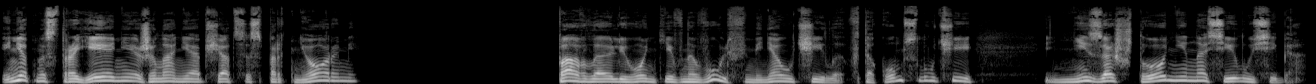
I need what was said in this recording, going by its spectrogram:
И нет настроения, желания общаться с партнерами. Павла Леонтьевна Вульф меня учила. В таком случае ни за что не носил у себя.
